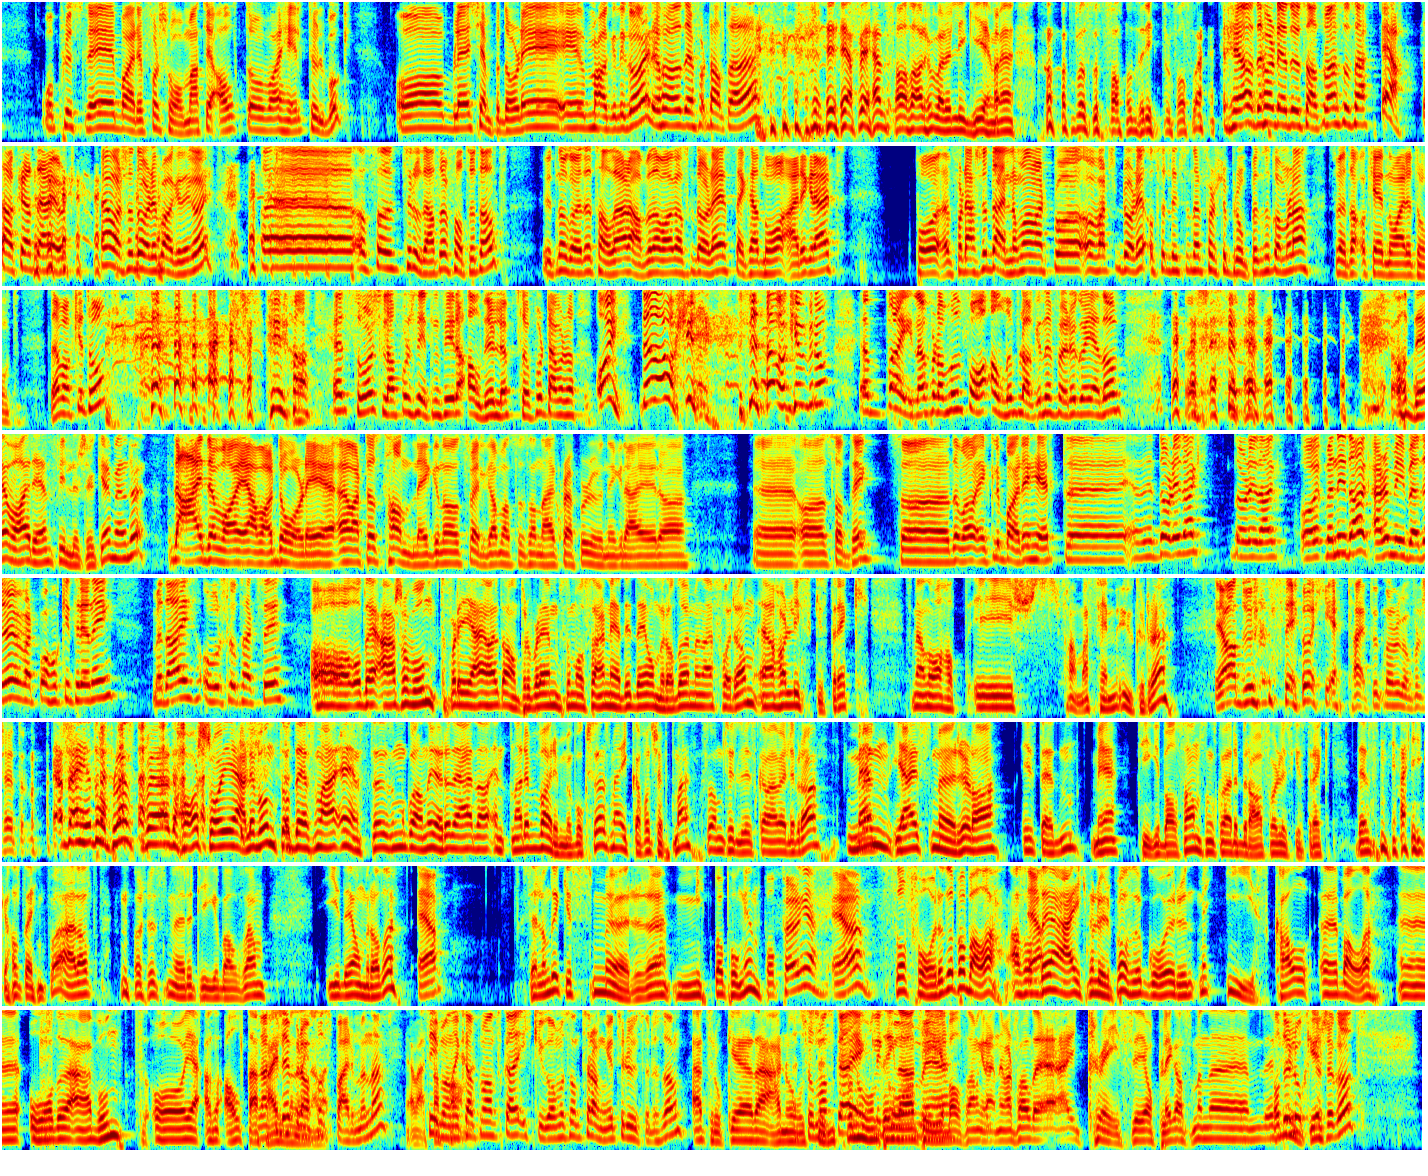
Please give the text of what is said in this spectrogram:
Og plutselig bare forså meg til alt og var helt tullebukk. Og ble kjempedårlig i magen i går, og det fortalte jeg deg. ja, for jeg sa da er du bare ligge hjemme på sofaen og drite på seg. Ja, det var det du sa til meg. Så sa jeg ja, det er akkurat det jeg har gjort. Jeg var så dårlig i magen i går. Uh, og så trodde jeg at du hadde fått ut alt. Uten å gå i detalj her, da, men det var ganske dårlig. Så tenkte jeg nå er det greit. På, for det er så deilig når man har vært, på, og vært så dårlig, og så liksom den første prompen som kommer, da, så vet jeg ok, nå er det tomt. Det var ikke tomt! ja, en så slapp og sliten fyr har aldri løpt så fort. Jeg var sånn, Oi, det der var ikke det der var ikke en promp! Jeg beina, for da må du få alle flaggene før du går gjennom. Og det var ren fyllesyke, mener du? Nei, det var, jeg var dårlig. Jeg har vært hos tannlegen og svelga masse sånne crapperoony-greier. Og, og sånne ting. Så det var egentlig bare helt eh, en dårlig dag. Dårlig dag. Og, men i dag er det mye bedre. Vært på hockeytrening med deg og Oslo Taxi. Åh, og det er så vondt, fordi jeg har et annet problem som også er nede i det området, men er foran. Jeg har lyskestrekk, som jeg nå har hatt i faen meg fem uker, tror jeg. Ja, du ser jo helt teit ut når du går for skøyter. Ja, det er helt håpløst, for jeg har så jævlig vondt. Og det som er eneste som går an å gjøre, det er da enten er det varmebukse, som jeg ikke har fått kjøpt meg, som tydeligvis skal være veldig bra, men jeg smører da isteden med tigerbalsam, som skal være bra for lyskestrekk. Det som jeg ikke har tenkt på, er at når du smører tigerbalsam i det området, Ja, selv om du ikke smører det midt på pungen, På pungen, ja. så får du det på balla. Altså, Ja. Det er ikke noe å lure på. Altså, du går jo rundt med iskald eh, balle, eh, og det er vondt, og jeg, altså, alt er Men er feil. ikke det med bra den for der. spermen, da? Jeg vet Sier da man faen, ikke at man skal ikke gå med sånn trange truser og sånn? Jeg tror ikke det er noe tror man sunt skal for noen egentlig ting. gå Det er med- tigerbalsamgreiene, i hvert fall. Det er crazy opplegg, altså, men eh, det Og det funker. lukter så godt.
